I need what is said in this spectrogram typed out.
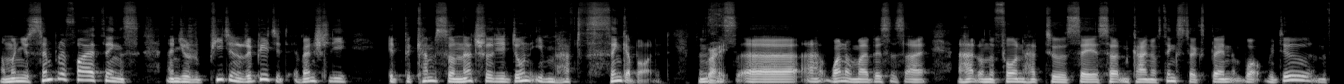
And when you simplify things and you repeat and repeat it, eventually it becomes so natural you don't even have to think about it. For instance, right. uh, uh one of my business I, I, had on the phone had to say a certain kind of things to explain what we do. and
